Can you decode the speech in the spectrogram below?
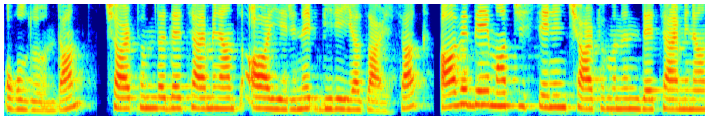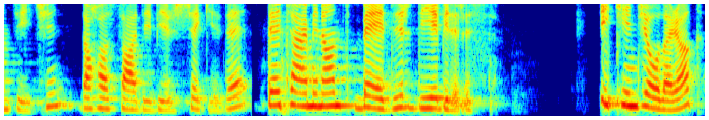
olduğundan çarpımda determinant A yerine 1'i yazarsak A ve B matrislerinin çarpımının determinantı için daha sade bir şekilde determinant B'dir diyebiliriz. İkinci olarak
